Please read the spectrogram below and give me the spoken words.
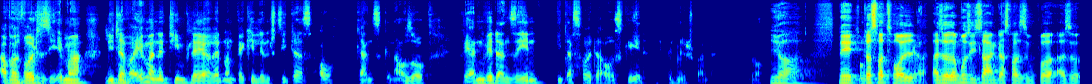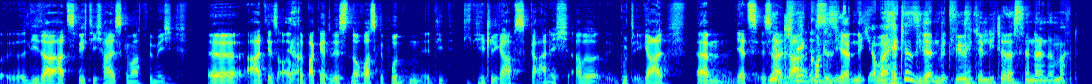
Aber wollte sie immer. Lita war immer eine Teamplayerin und Becky Lynch sieht das auch ganz genauso. Werden wir dann sehen, wie das heute ausgeht. Ich bin gespannt. Ja, nee, das war toll. Ja. Also da muss ich sagen, das war super. Also Lida hat es richtig heiß gemacht für mich. Äh, hat jetzt auf ja. der Bucketlist noch was gefunden. Die, die Titel gab es gar nicht, aber gut, egal. Ähm, jetzt ist nee, halt deswegen da. konnte ist, sie ja nicht. Aber hätte sie dann, mit wem hätte Lita das denn dann gemacht?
